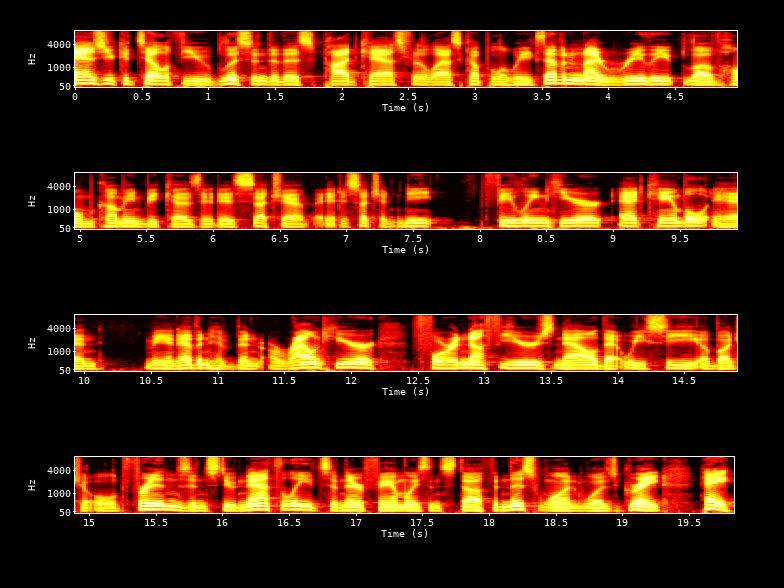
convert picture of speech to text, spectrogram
as you could tell if you listened to this podcast for the last couple of weeks, Evan and I really love homecoming because it is such a it is such a neat feeling here at Campbell, and me and Evan have been around here for enough years now that we see a bunch of old friends and student athletes and their families and stuff. And this one was great. Hey,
